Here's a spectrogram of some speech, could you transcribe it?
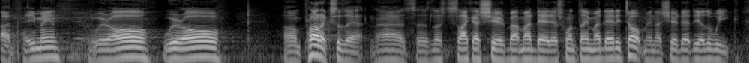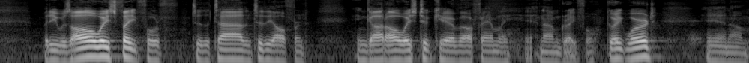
God. Amen. We're all we're all um, products of that. Uh, just like I shared about my daddy. That's one thing my daddy taught me, and I shared that the other week. But he was always faithful to the tithe and to the offering, and God always took care of our family, and I'm grateful. Great word, and um,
